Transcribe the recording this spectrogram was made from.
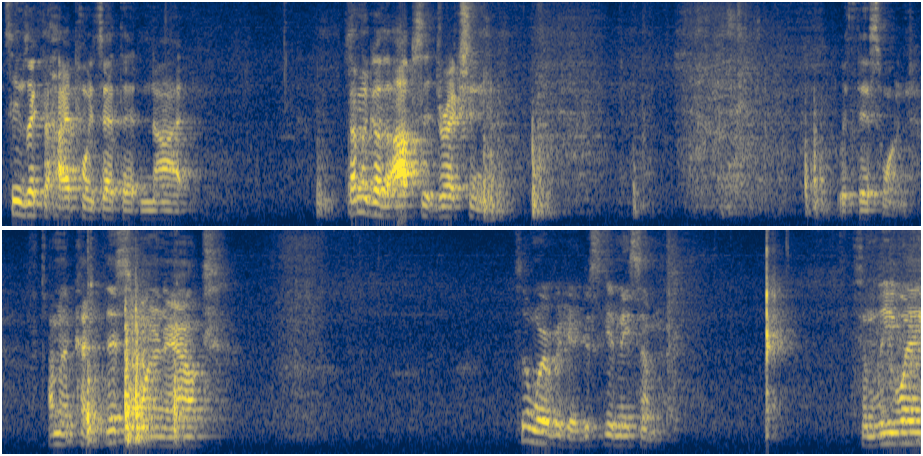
Seems like the high point's at that knot. So I'm to go the opposite direction this one. I'm going to cut this one out somewhere over here, just to give me some some leeway.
